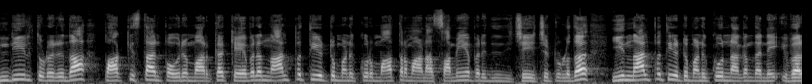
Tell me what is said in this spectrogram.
ഇന്ത്യയിൽ തുടരുന്ന പാകിസ്ഥാൻ പൗരന്മാർക്ക് കേവലം നാൽപ്പത്തിയെട്ട് മണിക്കൂർ മാത്രമാണ് സമയപരിധി നിശ്ചയിച്ചിട്ടുള്ളത്. ഈ നാൽപ്പത്തിയെട്ട് മണിക്കൂറിനകം തന്നെ ഇവർ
